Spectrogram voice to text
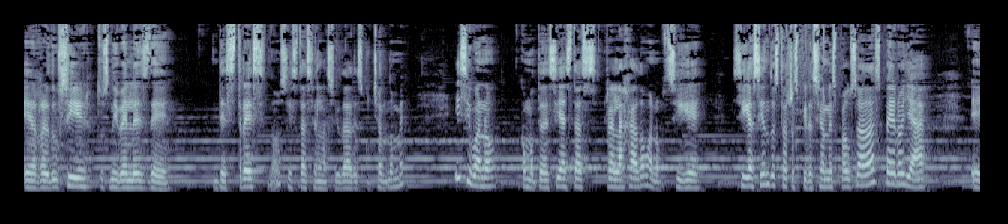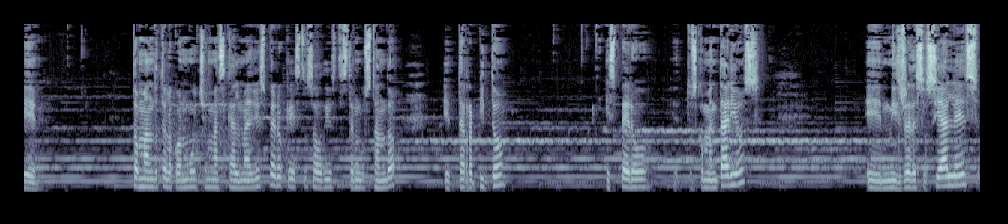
reducir tus niveles de, de estrés, ¿no? si estás en la ciudad escuchándome. Y si, bueno, como te decía, estás relajado, bueno, sigue sigue haciendo estas respiraciones pausadas, pero ya eh, tomándotelo con mucho más calma. Yo espero que estos audios te estén gustando. Eh, te repito, espero eh, tus comentarios en mis redes sociales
